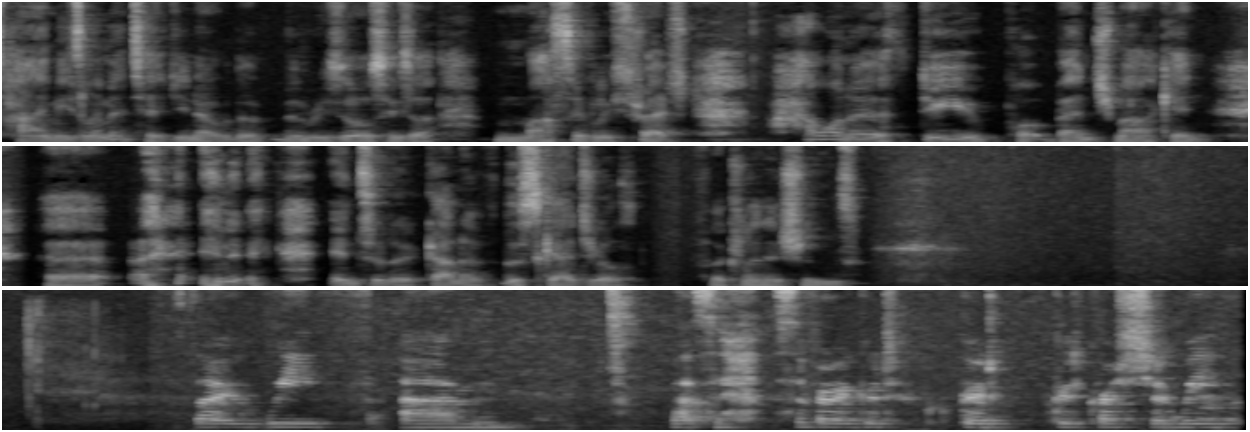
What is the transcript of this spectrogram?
time is limited you know the, the resources are massively stretched. How on earth do you put benchmarking uh, in, into the kind of the schedule for clinicians? So we've um, that's a, that's a very good good good question. We've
